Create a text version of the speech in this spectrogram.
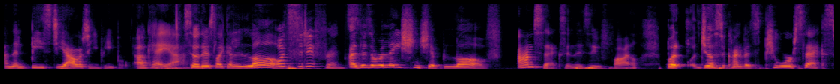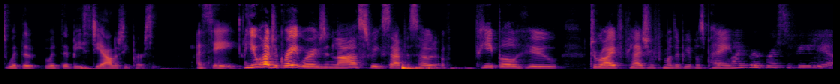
and then bestiality people. okay, yeah. So there's like a love. What's the difference? Uh, there's a relationship, love, and sex in the zoophile, but just a kind of as pure sex with the with the bestiality person. I see. You had a great word in last week's episode of people who derive pleasure from other people's pain. Hyperbristophilia.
